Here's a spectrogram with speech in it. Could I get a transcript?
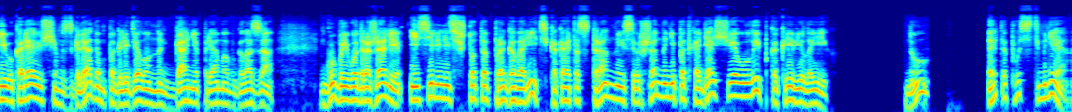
и укоряющим взглядом поглядел он на Ганя прямо в глаза. Губы его дрожали и силились что-то проговорить, какая-то странная и совершенно неподходящая улыбка кривила их. «Ну, это пусть мне,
